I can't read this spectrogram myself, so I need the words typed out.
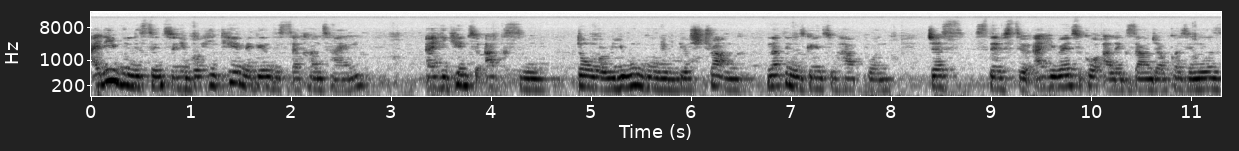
I didn't even listen to him, but he came again the second time and he came to ask me, Don't worry, you won't go home. You're strong. Nothing is going to happen. Just stay still. And he went to call Alexandra because he knows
